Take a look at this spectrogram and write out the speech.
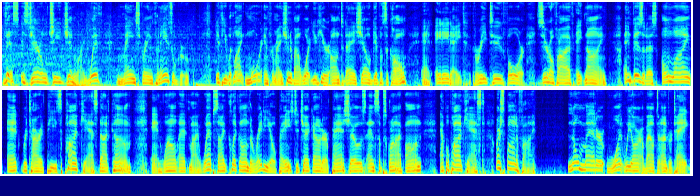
This is Gerald G. Ginwright with Mainstream Financial Group. If you would like more information about what you hear on today's show, give us a call at 888 324 0589 and visit us online at retireatpeacepodcast.com. And while at my website, click on the radio page to check out our past shows and subscribe on Apple Podcast or Spotify. No matter what we are about to undertake,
